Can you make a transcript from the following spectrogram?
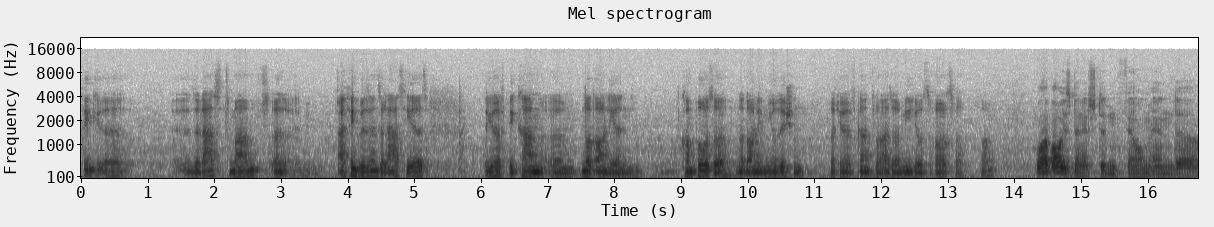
I think uh, the last month, uh, I think within the last years, you have become um, not only a composer, not only a musician, but you have gone to other medias also. Huh? Well, I've always been interested in film and uh,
